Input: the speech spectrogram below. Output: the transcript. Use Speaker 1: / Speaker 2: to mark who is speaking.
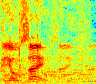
Speaker 1: Hey, yo, Zay.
